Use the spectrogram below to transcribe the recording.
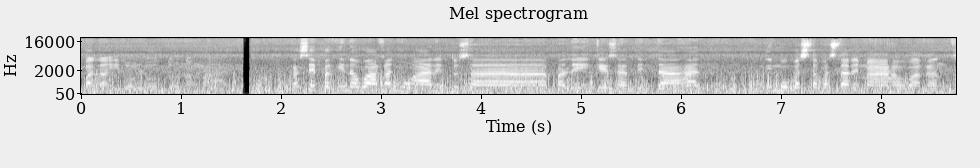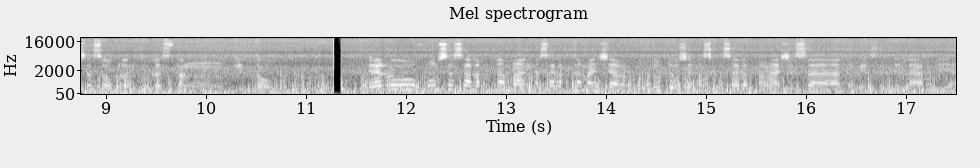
palang iluluto ng maayos. Kasi pag hinawakan mo nga rin to sa palengke, sa tindahan, hindi mo basta-basta rin mahahawakan sa sobrang dulas ng ito. Pero kung sa sarap naman, masarap naman siya. Kung tutusin, mas masarap pa nga siya sa, ano eh, sa tilapia.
